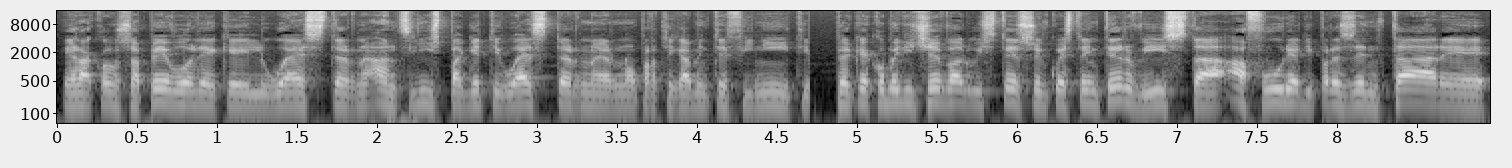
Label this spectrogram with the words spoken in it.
era consapevole che il western, anzi gli spaghetti western erano praticamente finiti, perché come diceva lui stesso in questa intervista, a furia di presentare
